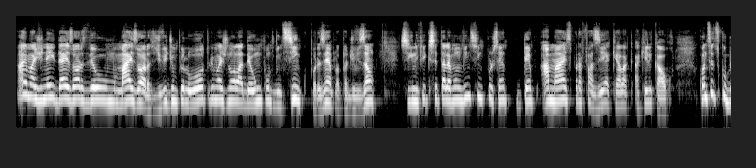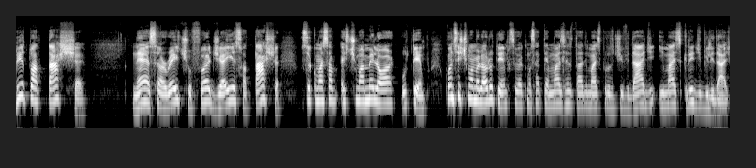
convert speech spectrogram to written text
Ah, imaginei 10 horas, deu mais horas. Divide um pelo outro, imaginou lá, deu 1,25, por exemplo, a tua divisão. Significa que você está levando 25% de tempo a mais para fazer aquela, aquele cálculo. Quando você descobrir a tua taxa né, essa ratio fudge aí, sua taxa, você começa a estimar melhor o tempo. Quando você estima melhor o tempo, você vai começar a ter mais resultado mais produtividade e mais credibilidade.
